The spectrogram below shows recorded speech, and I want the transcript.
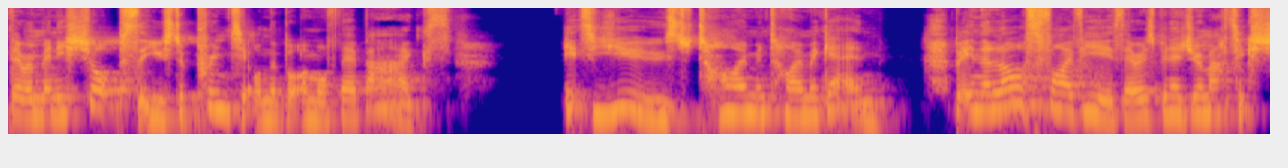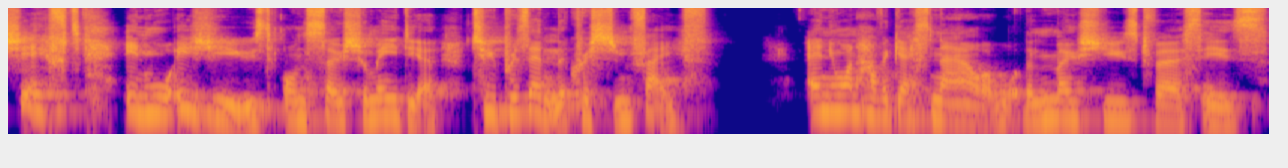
There are many shops that used to print it on the bottom of their bags. It's used time and time again. But in the last five years, there has been a dramatic shift in what is used on social media to present the Christian faith. Anyone have a guess now at what the most used verse is?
